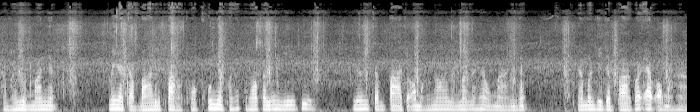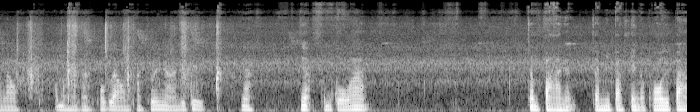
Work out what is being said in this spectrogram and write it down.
ทำให้ลุงมั่นเนี่ย ไม่อยากกลับบ้านหรือเปล่าเพราะคุณเนี่ยเขาทะเลาะกันเรื่องนี้พี่เรื่องจำปาจะออกมาข้างนอกลุงมั่นไม่ให้ออกมาอย่างเงี้ยนะบางทีจำปาก็แอบออกมาหาเราออกมาหาพวกเรามาช่วยงานที่ที่นะเนี่ยผมกลัวว่าจำปาเนี่ยจะมีปากเสียงกับพ่อหรือเปล่า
